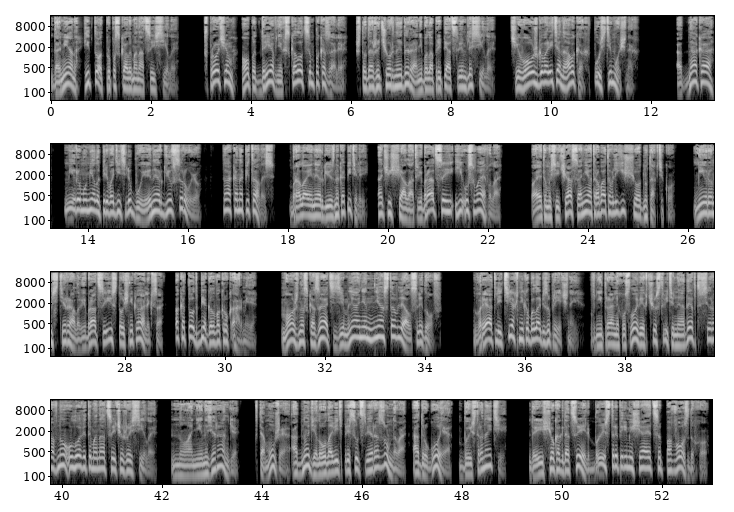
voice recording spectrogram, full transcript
Домен и тот пропускал эманации силы. Впрочем, опыт древних с колодцем показали, что даже черная дыра не была препятствием для силы. Чего уж говорить о навыках, пусть и мощных. Однако миром умела переводить любую энергию в сырую. Так она питалась. Брала энергию из накопителей, очищала от вибраций и усваивала. Поэтому сейчас они отрабатывали еще одну тактику. Миром стирала вибрации источника Алекса, пока тот бегал вокруг армии. Можно сказать, землянин не оставлял следов. Вряд ли техника была безупречной. В нейтральных условиях чувствительный адепт все равно уловит эманации чужой силы. Но они на зеранге. К тому же, одно дело уловить присутствие разумного, а другое — быстро найти. Да еще когда цель быстро перемещается по воздуху.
